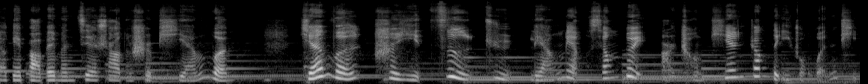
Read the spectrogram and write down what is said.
要给宝贝们介绍的是骈文，骈文是以字句两两相对而成篇章的一种文体，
